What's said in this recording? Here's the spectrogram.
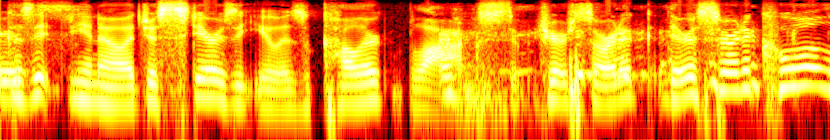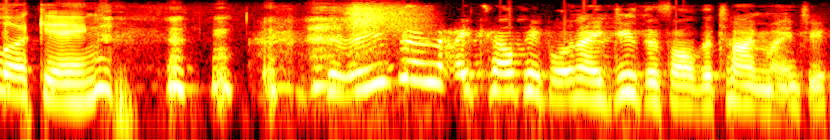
Because it, you know, it just stares at you as color blocks. They're sort of, they're sort of cool looking. the reason I tell people, and I do this all the time, mind you,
